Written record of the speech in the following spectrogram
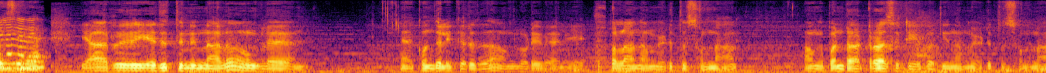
பேசுறேன் யார் எதிர்த்து நின்னாலும் அவங்கள கொந்தளிக்கிறது தான் அவங்களுடைய வேலையே. அப்போல்லாம் நம்ம எடுத்து சொன்னா அவங்க பண்ற அட்ராசிட்டியை பத்தி நம்ம எடுத்து சொன்னா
